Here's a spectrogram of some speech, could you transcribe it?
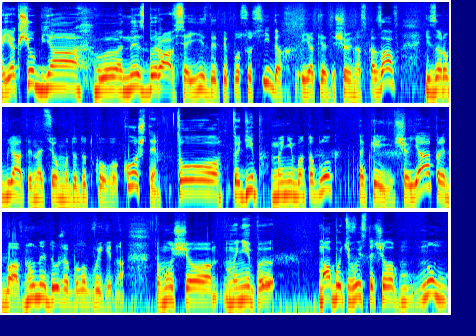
Якщо б я е, не збирався їздити по сусідах, як я щойно сказав, і заробляти на цьому додатково кошти, то тоді б мені мотоблок такий, що я придбав, ну не дуже було б вигідно, тому що мені б. Мабуть, вистачило б ну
